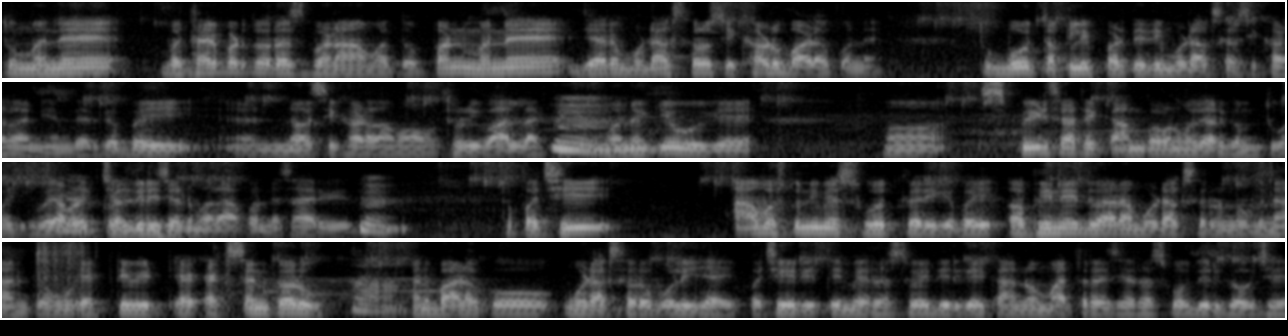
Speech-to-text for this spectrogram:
તો મને વધારે પડતો રસ ભણાવવામાં હતો. પણ મને જ્યારે મૂળાક્ષરો શીખવાડું બાળકોને તો બહુ તકલીફ પડતી હતી મૂળાક્ષર શીખવાડવાની અંદર કે ભાઈ ન શીખવાડવામાં થોડી વાર લાગતી. મને કેવું કે સ્પીડ સાથે કામ કરવાનું વધારે ગમતું હોય છે. ભાઈ આપણે જલ્દી રિઝલ્ટ મળે આપણને સારી રીતે. તો પછી આ વસ્તુની મેં શોધ કરી કે ભાઈ અભિનય દ્વારા મૂળાક્ષરોનું જ્ઞાન કે હું એક્ટિવિટી એક્શન કરું અને બાળકો મૂળાક્ષરો બોલી જાય. પછી એ રીતે મેં રસોઈ દીર્ઘ કાનો માત્ર છે રસવો દીર્ઘવ છે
